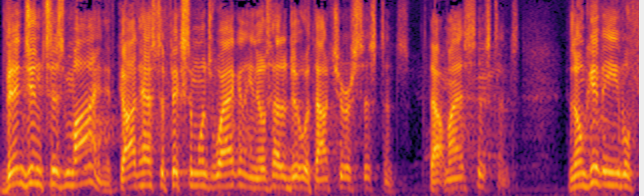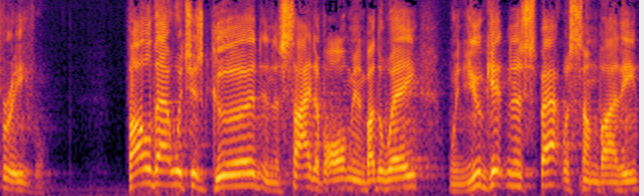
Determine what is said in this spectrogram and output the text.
Vengeance is mine. If God has to fix someone's wagon, he knows how to do it without your assistance, without my assistance. don't give evil for evil. Follow that which is good in the sight of all men. By the way, when you get in a spat with somebody,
